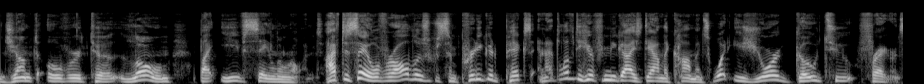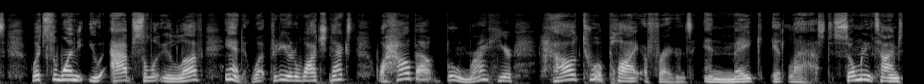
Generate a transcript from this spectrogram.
jumped over to L'Homme by Yves Saint Laurent. I have to say, overall, those were some pretty good picks. And I'd love to hear from you guys down in the comments. What is your go-to fragrance? What's the one that you absolutely love? And what video watch next? Well, how about, boom, right here, how to apply a fragrance and make it last. So many times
